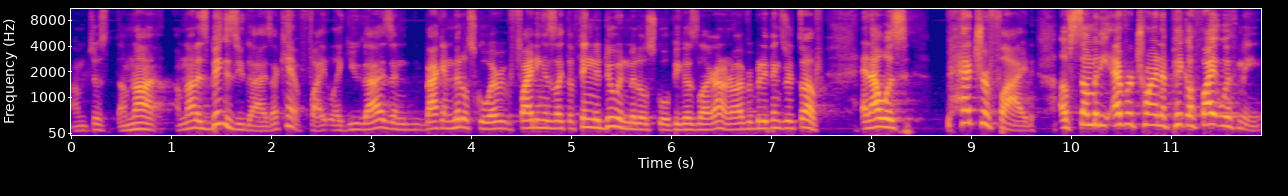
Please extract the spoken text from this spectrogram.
I'm just I'm not I'm not as big as you guys. I can't fight like you guys. And back in middle school, every fighting is like the thing to do in middle school because like I don't know, everybody thinks they're tough. And I was petrified of somebody ever trying to pick a fight with me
